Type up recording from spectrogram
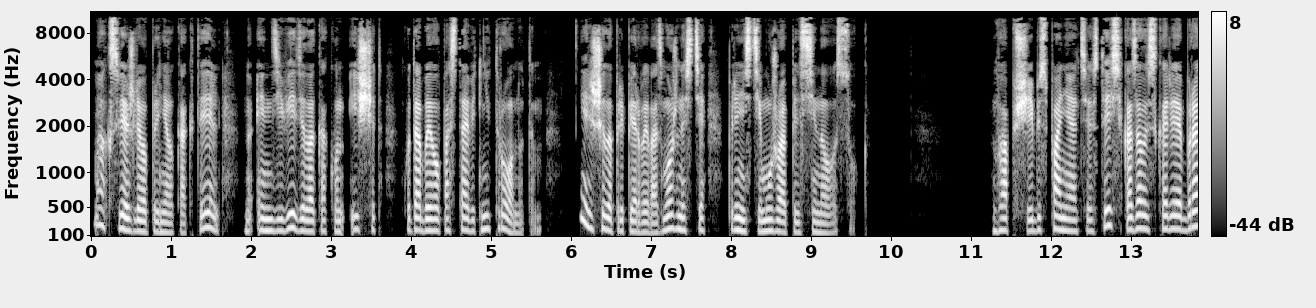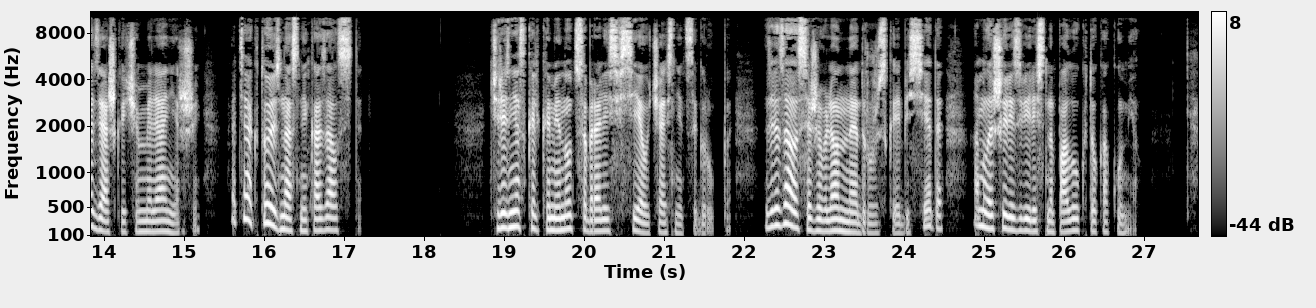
Макс вежливо принял коктейль, но Энди видела, как он ищет, куда бы его поставить нетронутым, и решила при первой возможности принести мужу апельсинового сока. Вообще без понятия, Стейси казалась скорее бродяжкой, чем миллионершей, хотя кто из нас не казался-то? Через несколько минут собрались все участницы группы — Завязалась оживленная дружеская беседа, а малыши резвились на полу кто как умел.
